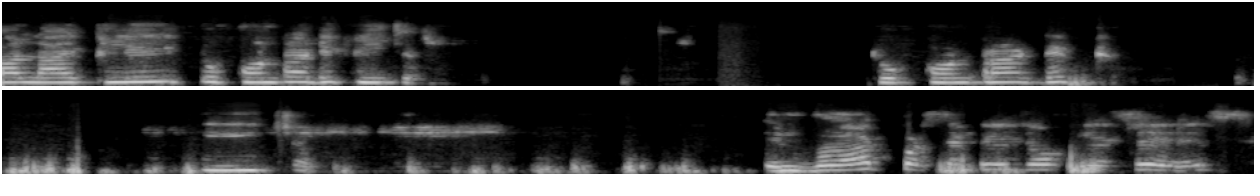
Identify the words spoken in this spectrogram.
are likely to contradict each other to contradict each other in what percentage of cases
